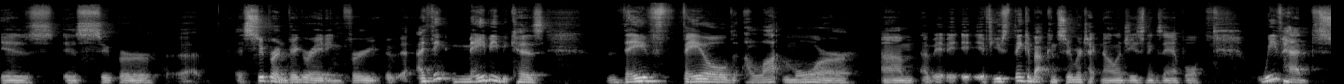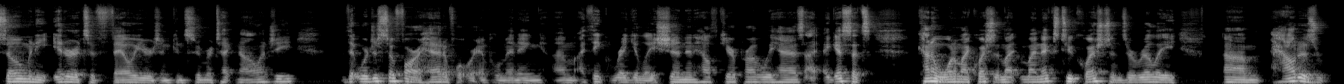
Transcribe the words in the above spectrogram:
is is super uh, super invigorating for I think maybe because they've failed a lot more. Um, if you think about consumer technology as an example, we've had so many iterative failures in consumer technology that we're just so far ahead of what we're implementing. Um, I think regulation in healthcare probably has. I, I, guess that's kind of one of my questions. My, my next two questions are really um, how does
